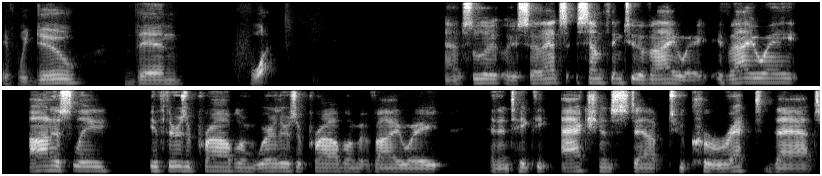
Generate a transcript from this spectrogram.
If we do, then what? Absolutely. So that's something to evaluate. Evaluate honestly if there's a problem, where there's a problem, evaluate, and then take the action step to correct that.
